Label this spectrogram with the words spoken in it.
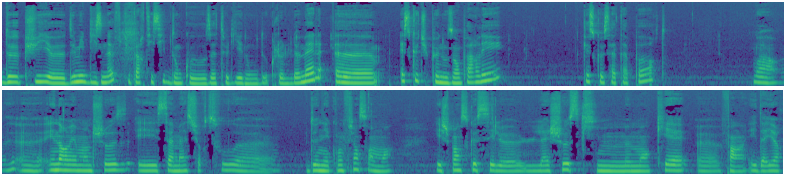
depuis euh, 2019, tu participes donc aux ateliers donc de Claude Lemel. Euh, Est-ce que tu peux nous en parler? Qu'est-ce que ça t'apporte? Waouh, énormément de choses et ça m'a surtout euh, donné confiance en moi. Et je pense que c'est la chose qui me manquait, euh, enfin, et d'ailleurs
